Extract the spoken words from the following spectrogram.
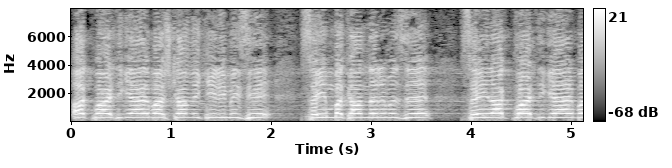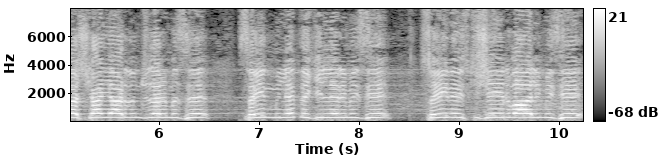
AK Parti Genel Başkan Vekilimizi, Sayın Bakanlarımızı, Sayın AK Parti Genel Başkan Yardımcılarımızı, Sayın Milletvekillerimizi, Sayın Eskişehir Valimizi,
